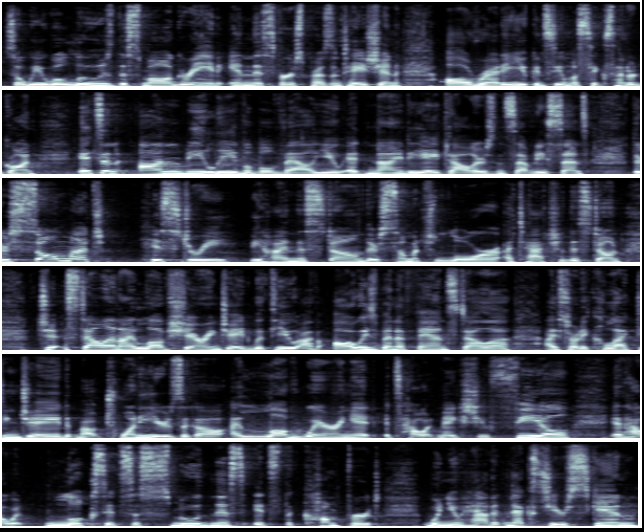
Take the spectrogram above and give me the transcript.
So we will lose the small green in this first presentation. Already you can see almost 600 gone. It's an unbelievable value at $98.70. There's so much history behind this stone. There's so much lore attached to this stone. J Stella and I love sharing jade with you. I've always been a fan, Stella. I started collecting jade about 20 years ago. I love wearing it. It's how it makes you feel. It's how it looks. It's the smoothness. It's the comfort when you have it next to your skin.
